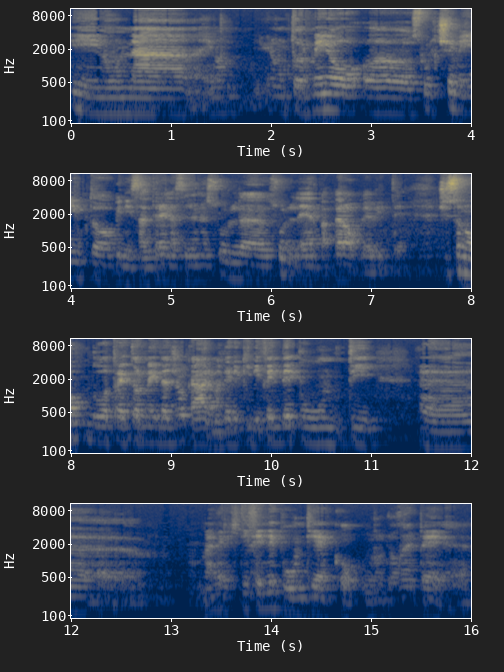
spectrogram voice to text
in, una, in, un, in un, torneo uh, sul cemento, quindi salterei la stagione sul, sull'erba, però ovviamente ci sono due o tre tornei da giocare, magari chi difende punti eh, magari chi difende i punti, ecco, dovrebbe eh,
